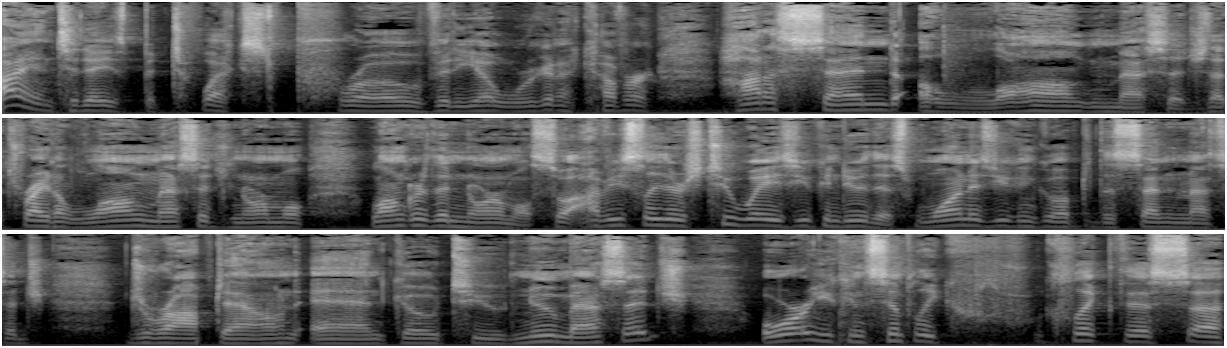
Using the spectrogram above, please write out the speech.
Hi, in today's Betwext Pro video, we're going to cover how to send a long message. That's right, a long message, normal, longer than normal. So obviously there's two ways you can do this. One is you can go up to the send message drop down and go to new message, or you can simply click this uh,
